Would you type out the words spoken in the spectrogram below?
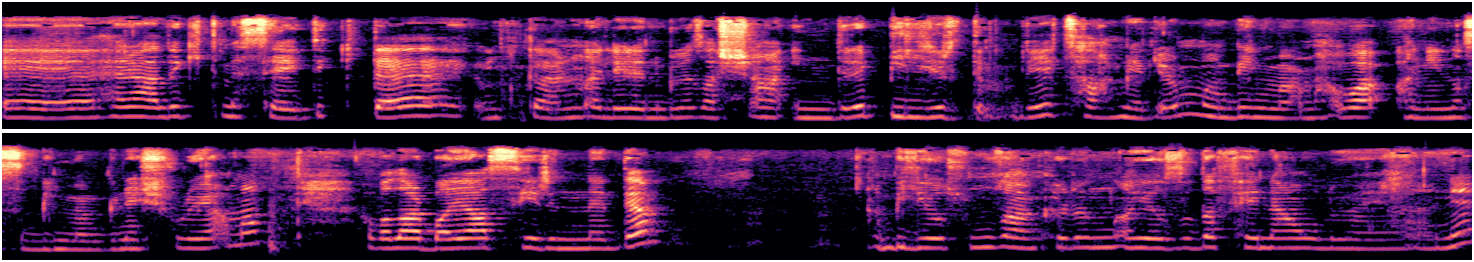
Ee, herhalde gitmeseydik de muhtemelen alevlerini biraz aşağı indirebilirdim diye tahmin ediyorum ama bilmiyorum. Hava hani nasıl bilmiyorum güneş vuruyor ama havalar bayağı serinledi. Biliyorsunuz Ankara'nın ayazı da fena oluyor yani.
